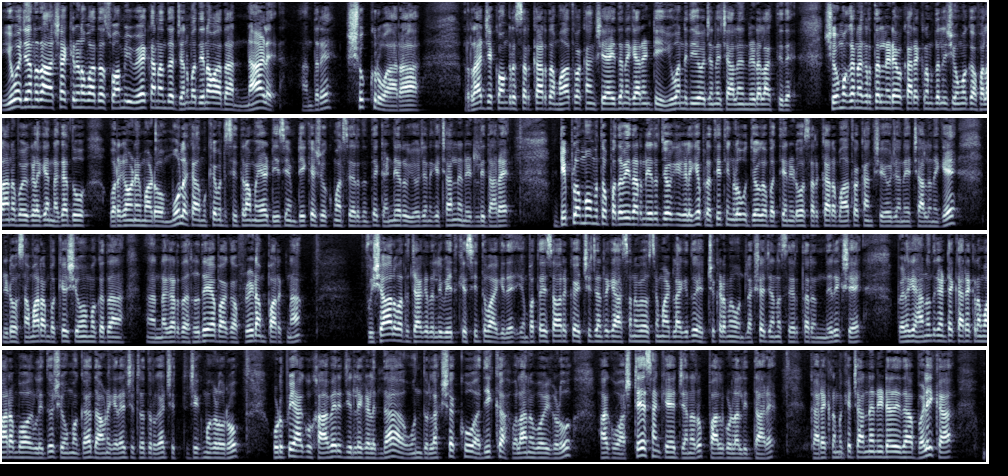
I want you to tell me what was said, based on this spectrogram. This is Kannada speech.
ಯುವ ಜನರ ಆಶಾಕಿರಣವಾದ ಸ್ವಾಮಿ ವಿವೇಕಾನಂದ ಜನ್ಮದಿನವಾದ ನಾಳೆ, ಅಂದರೆ ಶುಕ್ರವಾರ, ರಾಜ್ಯ ಕಾಂಗ್ರೆಸ್ ಸರ್ಕಾರದ ಮಹತ್ವಾಕಾಂಕ್ಷೆಯ ಐದನೇ ಗ್ಯಾರಂಟಿ ಯುವ ನಿಧಿ ಯೋಜನೆ ಚಾಲನೆ ನೀಡಲಾಗ್ತಿದೆ. ಶಿವಮೊಗ್ಗ ನಗರದಲ್ಲಿ ನಡೆಯುವ ಕಾರ್ಯಕ್ರಮದಲ್ಲಿ ಶಿವಮೊಗ್ಗ ಫಲಾನುಭವಿಗಳಿಗೆ ನಗದು ವರ್ಗಾವಣೆ ಮಾಡುವ ಮೂಲಕ ಮುಖ್ಯಮಂತ್ರಿ ಸಿದ್ದರಾಮಯ್ಯ, ಡಿಸಿಎಂ ಡಿಕೆ ಶಿವಕುಮಾರ್ ಸೇರಿದಂತೆ ಗಣ್ಯರು ಯೋಜನೆಗೆ ಚಾಲನೆ ನೀಡಲಿದ್ದಾರೆ. ಡಿಪ್ಲೊಮಾ ಮತ್ತು ಪದವೀಧರ ನಿರುದ್ಯೋಗಿಗಳಿಗೆ ಪ್ರತಿ ತಿಂಗಳು ಉದ್ಯೋಗ ಭತ್ಯೆ ನೀಡುವ ಸರ್ಕಾರ ಮಹತ್ವಾಕಾಂಕ್ಷಿ ಯೋಜನೆ ಚಾಲನೆಗೆ ನೀಡುವ ಸಮಾರಂಭಕ್ಕೆ ಶಿವಮೊಗ್ಗದ ನಗರದ ಹೃದಯ ಭಾಗ ಫ್ರೀಡಂ ಪಾರ್ಕ್ನ ವಿಶಾಲವಾದ ಜಾಗದಲ್ಲಿ ವೇದಿಕೆ ಸಿದ್ಧವಾಗಿದೆ. ಎಂಬತ್ತೈದು ಸಾವಿರಕ್ಕೂ ಹೆಚ್ಚು ಜನರಿಗೆ ಆಸನ ವ್ಯವಸ್ಥೆ ಮಾಡಲಾಗಿದ್ದು, ಹೆಚ್ಚು ಕಡಿಮೆ ಒಂದು ಲಕ್ಷ ಜನ ಸೇರ್ತಾರೆ ನಿರೀಕ್ಷೆ. ಬೆಳಗ್ಗೆ ಹನ್ನೊಂದು ಗಂಟೆ ಕಾರ್ಯಕ್ರಮ ಆರಂಭವಾಗಲಿದ್ದು, ಶಿವಮೊಗ್ಗ, ದಾವಣಗೆರೆ, ಚಿತ್ರದುರ್ಗ ಚಿಕ್ ಚಿಕ್ಕಮಗಳೂರು, ಉಡುಪಿ ಹಾಗೂ ಹಾವೇರಿ ಜಿಲ್ಲೆಗಳಿಂದ ಒಂದು ಲಕ್ಷಕ್ಕೂ ಅಧಿಕ ಫಲಾನುಭವಿಗಳು ಹಾಗೂ ಅಷ್ಟೇ ಸಂಖ್ಯೆಯ ಜನರು ಪಾಲ್ಗೊಳ್ಳಲಿದ್ದಾರೆ. ಕಾರ್ಯಕ್ರಮಕ್ಕೆ ಚಾಲನೆ ನೀಡಲಿದ ಬಳಿಕ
